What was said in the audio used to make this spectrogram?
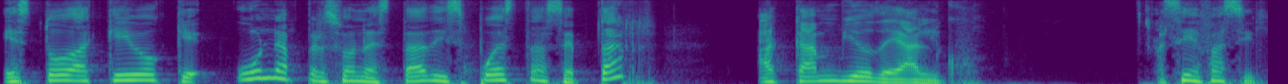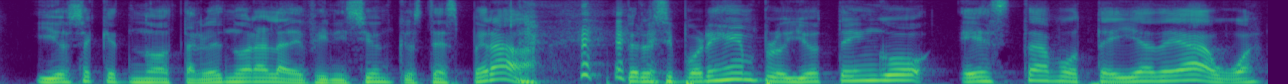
es todo aquello que una persona está dispuesta a aceptar a cambio de algo. Así de fácil. Y yo sé que no, tal vez no era la definición que usted esperaba. Pero si, por ejemplo, yo tengo esta botella de agua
